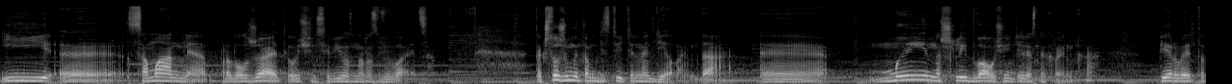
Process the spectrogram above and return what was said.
И э, сама Англия продолжает и очень серьезно развивается. Так что же мы там действительно делаем? Да? Э, мы нашли два очень интересных рынка. Первый это,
